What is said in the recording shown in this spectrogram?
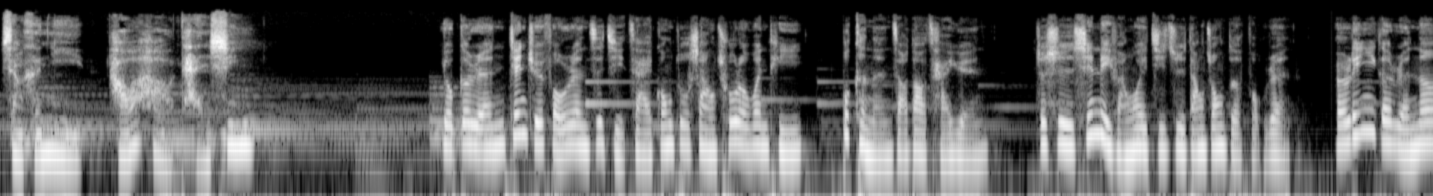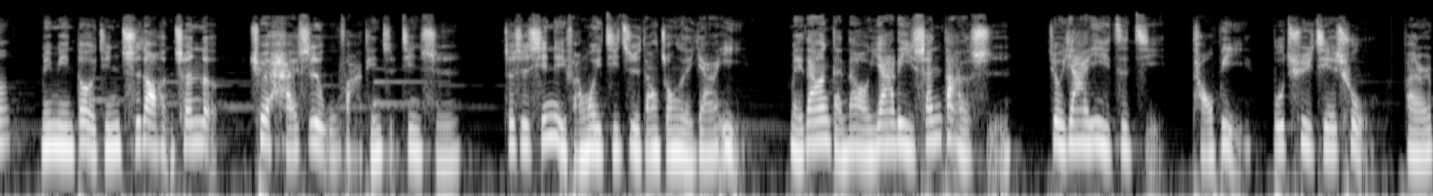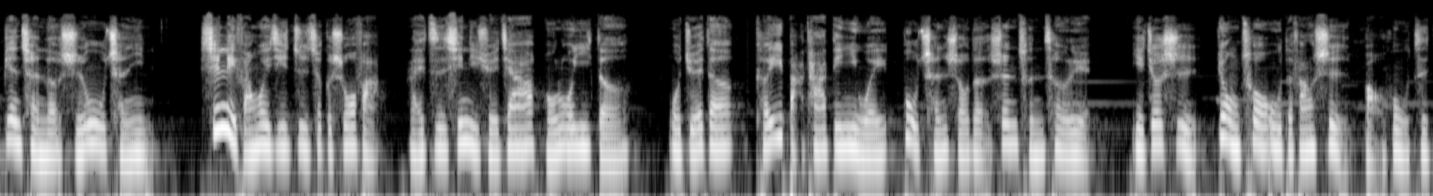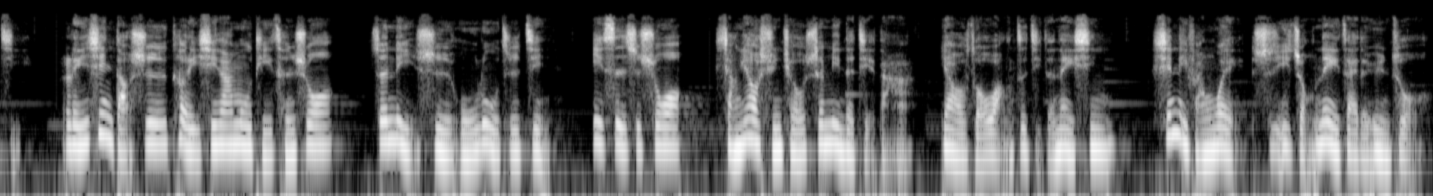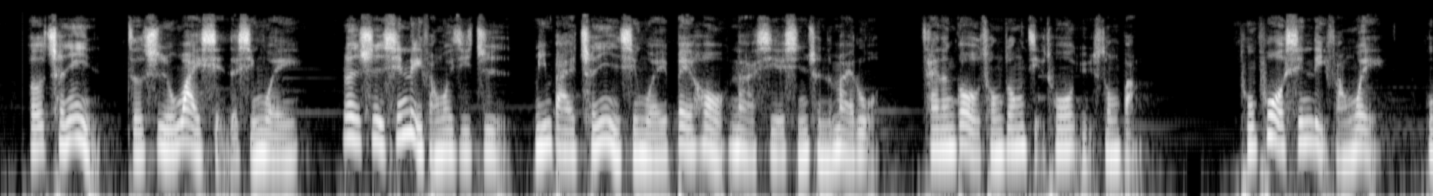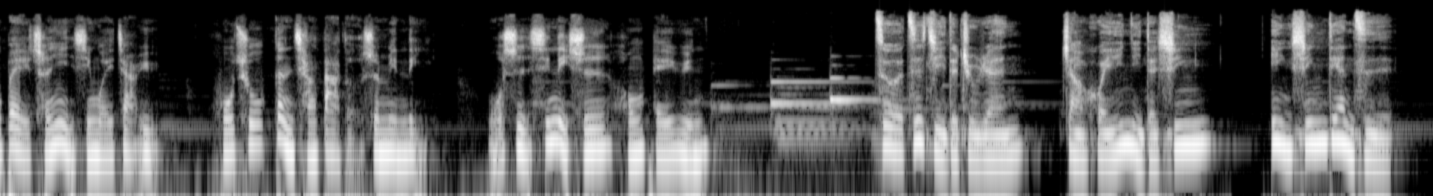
想和你好好谈心。有个人坚决否认自己在工作上出了问题，不可能遭到裁员，这是心理防卫机制当中的否认。而另一个人呢，明明都已经吃到很撑了，却还是无法停止进食，这是心理防卫机制当中的压抑。每当感到压力山大的时，就压抑自己，逃避，不去接触，反而变成了食物成瘾。心理防卫机制这个说法来自心理学家弗洛伊德，我觉得可以把它定义为不成熟的生存策略，也就是用错误的方式保护自己。灵性导师克里希那穆提曾说：“真理是无路之境。”意思是说，想要寻求生命的解答，要走往自己的内心。心理防卫是一种内在的运作，而成瘾则是外显的行为。认识心理防卫机制，明白成瘾行为背后那些形成的脉络，才能够从中解脱与松绑，突破心理防卫，不被成瘾行为驾驭，活出更强大的生命力。我是心理师洪培云。做自己的主人，找回你的心。印心电子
